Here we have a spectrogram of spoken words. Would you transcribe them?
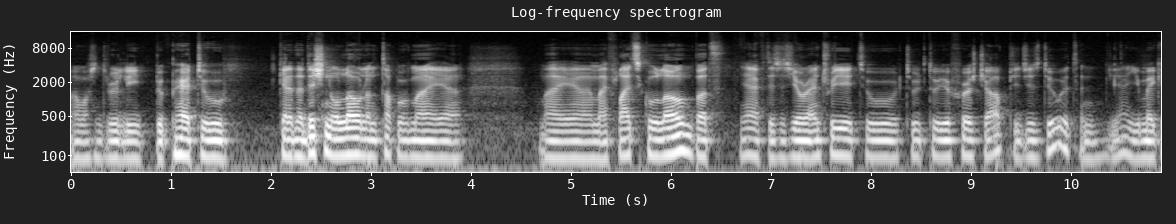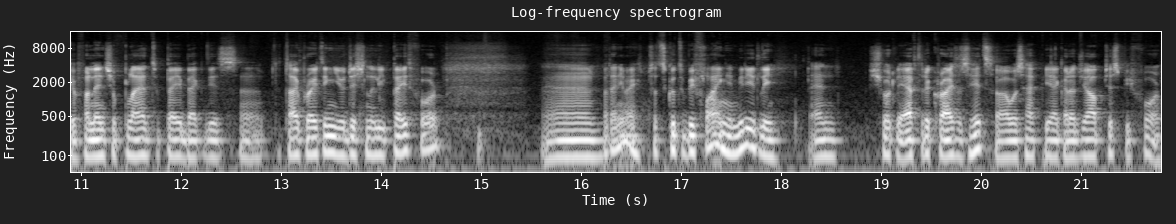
I wasn't really prepared to get an additional loan on top of my uh, my uh, my flight school loan. But yeah, if this is your entry to, to, to your first job, you just do it, and yeah, you make a financial plan to pay back this uh, the type rating you additionally paid for. But anyway, so it's good to be flying immediately and shortly after the crisis hit. So I was happy I got a job just before.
